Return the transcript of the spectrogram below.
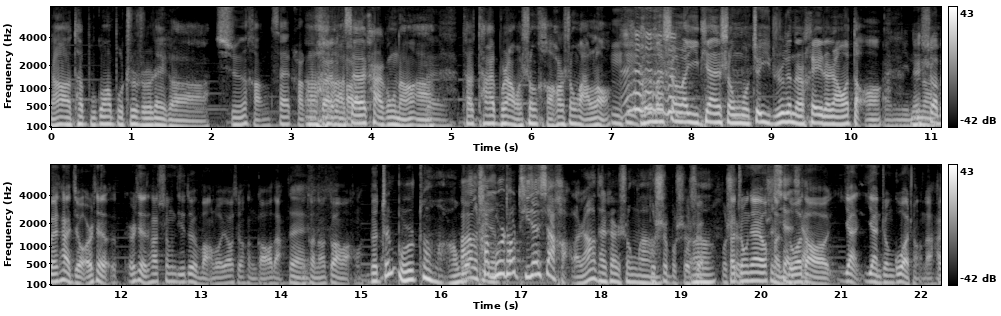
然后它不光不支持这个巡航塞卡啊赛德卡功能啊，对。它它还不让我升好好升完喽，嗯。我他妈升了一天升不就一直跟那儿黑着让我等，啊，你那设备太久，而且而且它升级对网络要求很高的，对你可能断网了。那真不是断网，它不是都提前下好了然后才开始升吗？不是不是不是。它中间有很多道验验证过程的，还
